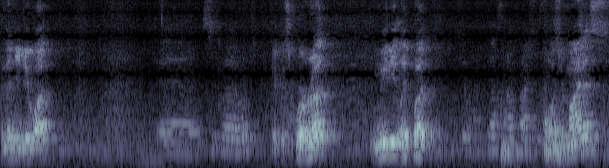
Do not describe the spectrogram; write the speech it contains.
and then you do what? Uh, square root. Take a square root, immediately put Two plus alpha plus or minus,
